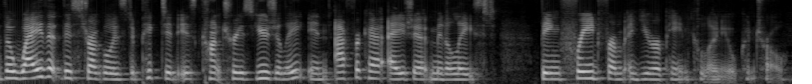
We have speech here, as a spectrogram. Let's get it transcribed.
the way that this struggle is depicted is countries, usually in Africa, Asia, Middle East, being freed from a European colonial control.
